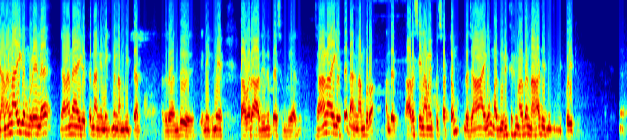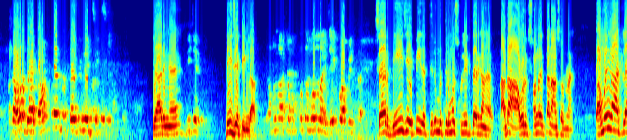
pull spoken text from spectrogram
ஜனநாயக முறையில ஜனநாயகத்தை நாங்க என்னைக்குமே நம்பிட்டு தான் இருக்கோம். அதுல வந்து என்னைக்குமே தவறா அது இது பேச முடியாது. ஜனநாயகத்தை நாங்க நம்புறோம். அந்த அரசியல் அமைப்பு சட்டம் இந்த ஜனநாயகம் அது இருக்கிறனால தான் நாடு இன்னைக்கு இப்படி போயிட்டு யாருங்க? பிஜேபி பிஜேபிங்களா சார் பிஜேபி இதை திரும்ப திரும்ப சொல்லிட்டு தான் இருக்காங்க. அதான் அவருக்கு சொன்னதுக்கு தான் நான் சொல்றேன். தமிழ்நாட்டுல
